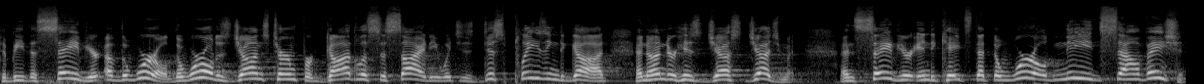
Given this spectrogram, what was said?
to be the Savior of the world. The world is John's term for godless society, which is displeasing to God and under his just judgment. And Savior indicates that the world needs salvation.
